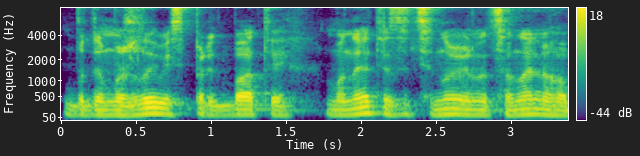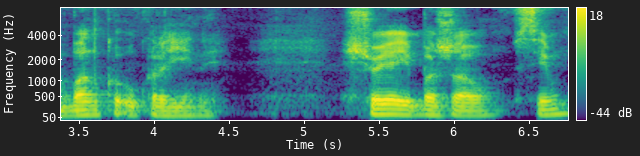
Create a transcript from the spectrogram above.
буде можливість придбати монети за ціною Національного банку України. Що я і бажав всім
